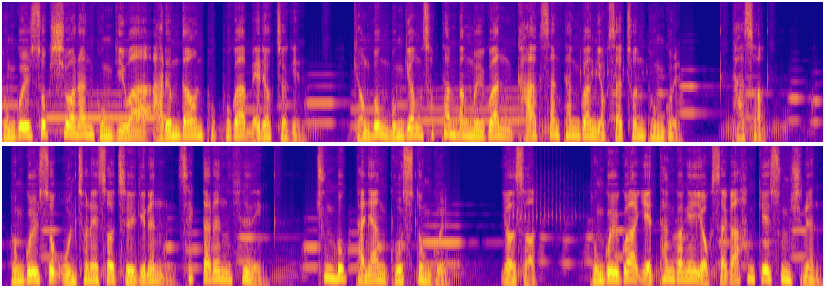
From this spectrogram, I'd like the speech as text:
동굴 속 시원한 공기와 아름다운 폭포가 매력적인 경북 문경 석탄박물관 가학산탄광 역사촌 동굴. 다섯. 동굴 속 온천에서 즐기는 색다른 힐링. 충북 단양 고수동굴. 여섯. 동굴과 옛 탄광의 역사가 함께 숨쉬는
